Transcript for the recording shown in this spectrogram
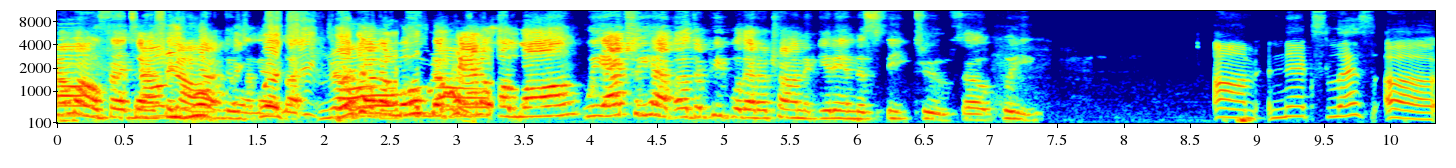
Come on, fantastic. no, You're no, not doing that. Like, she- we're gonna no, move the panel along. We actually have other people that are trying to get in to speak too. So please. Um, next, let's uh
